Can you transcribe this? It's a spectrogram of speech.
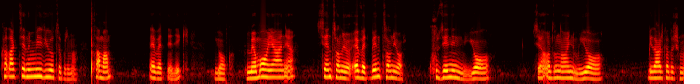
Karakterim bir YouTuber mı? Tamam. Evet dedik. Yok. Memo yani seni tanıyor. Evet beni tanıyor. Kuzenin mi? Yok. Senin adın aynı mı? Yok. Bir arkadaşım?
